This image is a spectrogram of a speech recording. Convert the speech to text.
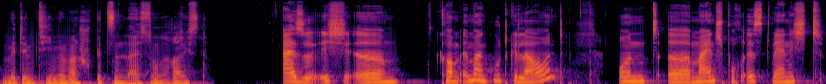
mit dem Team immer Spitzenleistung erreichst. Also ich äh, komme immer gut gelaunt und äh, mein Spruch ist, wer nicht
